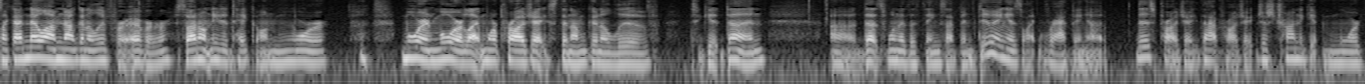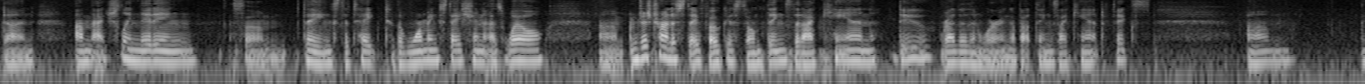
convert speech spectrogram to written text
like I know I'm not going to live forever, so I don't need to take on more, more and more, like more projects than I'm going to live to get done. Uh, that's one of the things I've been doing is like wrapping up this project, that project, just trying to get more done. I'm actually knitting some things to take to the warming station as well. Um, I'm just trying to stay focused on things that I can do rather than worrying about things I can't fix. Um, I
